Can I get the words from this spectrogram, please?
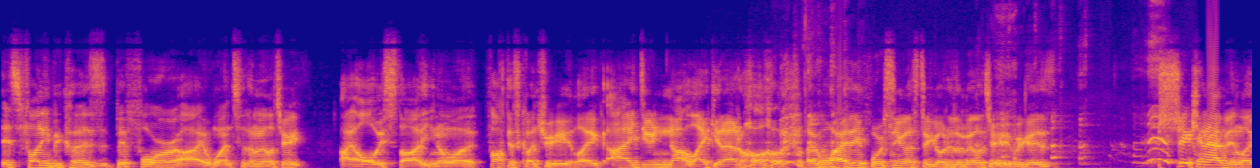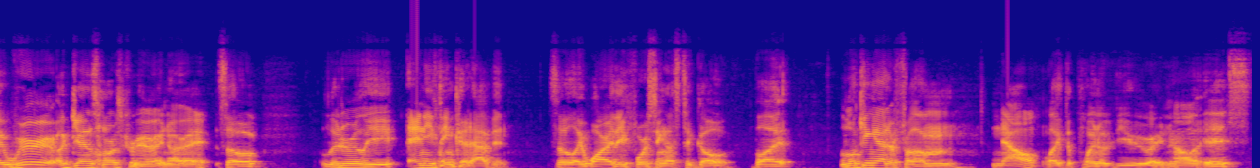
it's funny because before i went to the military I always thought, you know what, fuck this country. Like, I do not like it at all. like, why are they forcing us to go to the military? Because shit can happen. Like we're against North Korea right now, right? So literally anything could happen. So like why are they forcing us to go? But looking at it from now, like the point of view right now, it's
